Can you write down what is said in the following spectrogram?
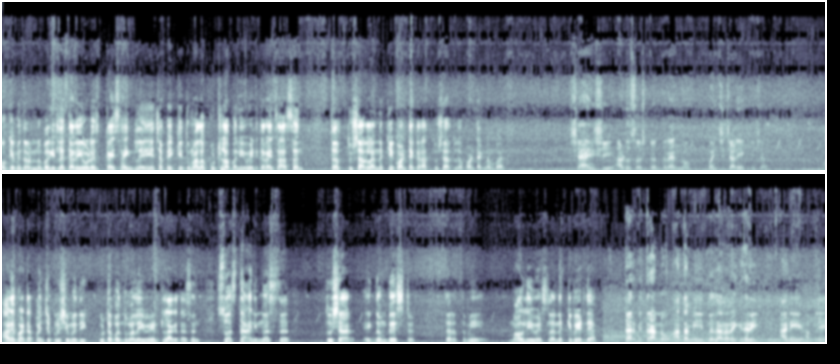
ओके मित्रांनो बघितलं त्याने एवढं काय सांगितलं. याच्यापैकी तुम्हाला कुठला पण इव्हेंट करायचा असेल तर तुषारला नक्की कॉन्टॅक्ट करा. तुषार तुझा कॉन्टॅक्ट नंबर शहाऐंशी अडुसष्ट त्र्याण्णव पंचेचाळीस एक्केचाळीस. आळेफाटा पंचकृषीमध्ये कुठं पण तुम्हाला इव्हेंट लागत असेल स्वस्त आणि मस्त तुषार एकदम बेस्ट तर तुम्ही माऊली इव्हेंट्सला नक्की भेट द्या. तर मित्रांनो आता मी इथनं जाणार आहे घरी आणि आपले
